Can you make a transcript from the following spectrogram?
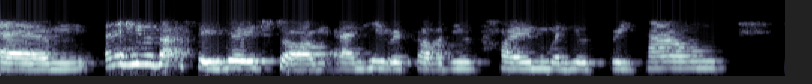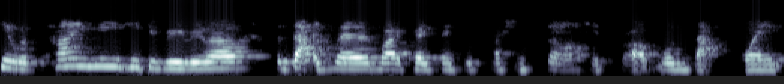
Um, and he was actually really strong and he recovered. He was home when he was three pounds. He was tiny, he did really, really well. But that is where my postnatal depression started from, was that point.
